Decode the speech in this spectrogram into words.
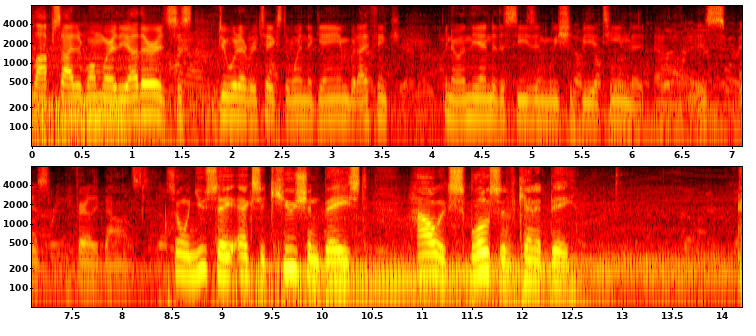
lopsided one way or the other. It's just do whatever it takes to win the game. But I think, you know, in the end of the season, we should be a team that uh, is is fairly balanced. So, when you say execution based, how explosive can it be?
